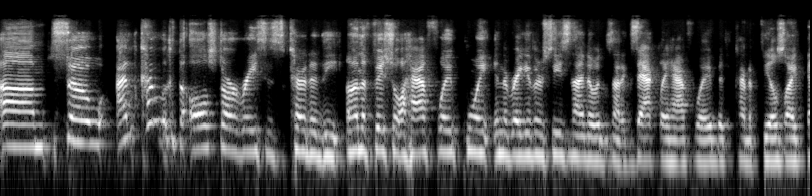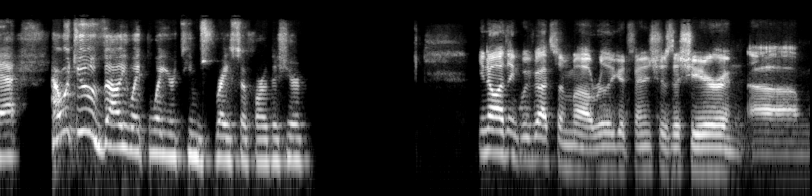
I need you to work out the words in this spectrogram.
Um, so I kind of look at the All Star race as kind of the unofficial halfway point in the regular season. I know it's not exactly halfway, but it kind of feels like that. How would you evaluate the way your team's raced so far this year? You know, I think we've got some uh, really good finishes this year and um,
